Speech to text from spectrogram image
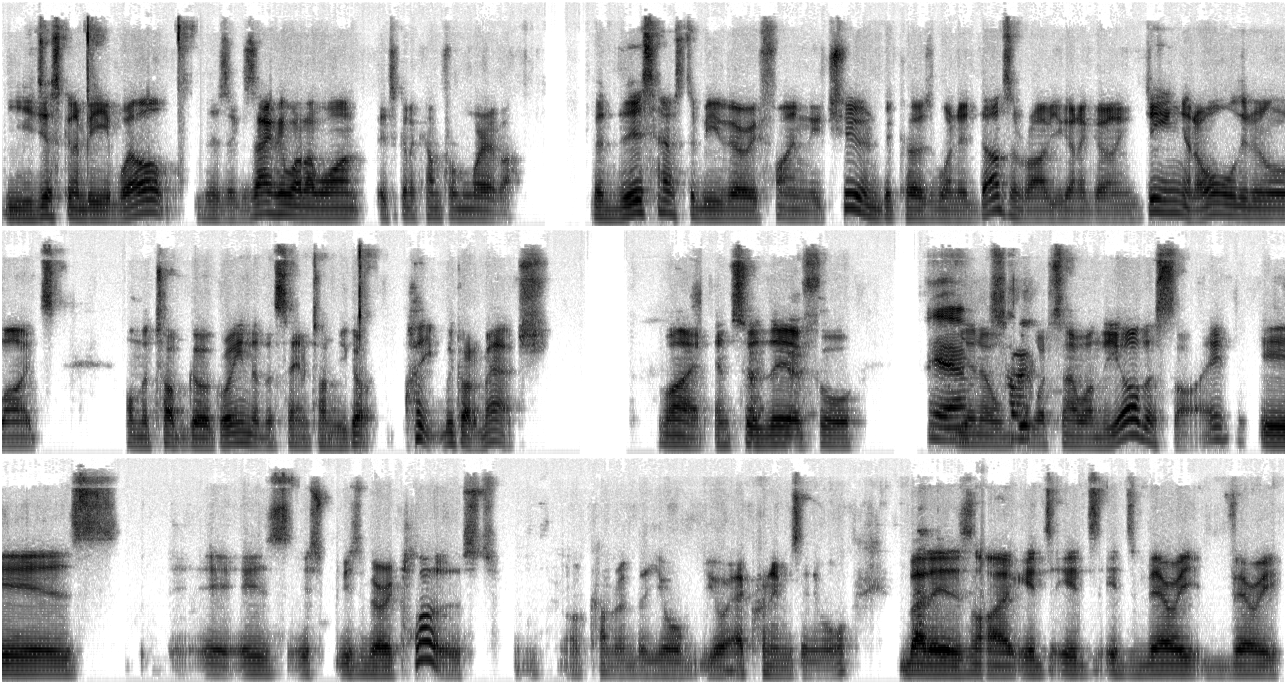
you're just going to be, well, this is exactly what I want. It's going to come from wherever. But this has to be very finely tuned because when it does arrive, you're going to go and ding, and all the little lights on the top go green at the same time. You got, hey, we got a match, right? And so therefore, yeah. you know, So- what's now on the other side is is is is very closed. I can't remember your your acronyms anymore, but it's like it's it's it's very very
